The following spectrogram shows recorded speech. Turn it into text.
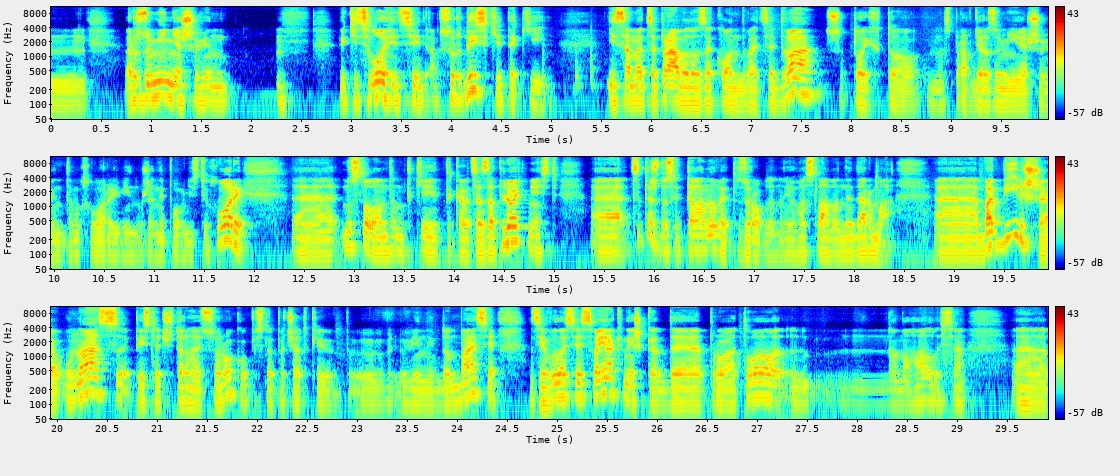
розуміння, що він в якійсь логіці абсурдистський такий. І саме це правило закон 22, що той, хто насправді розуміє, що він там хворий, він уже не повністю хворий. Е, ну, словом, там такі, така оця запльотність. Е, це теж досить талановито зроблено, його слава не дарма. Е, ба більше, у нас після 2014 року, після початку е, війни в Донбасі, з'явилася і своя книжка, де про АТО намагалися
